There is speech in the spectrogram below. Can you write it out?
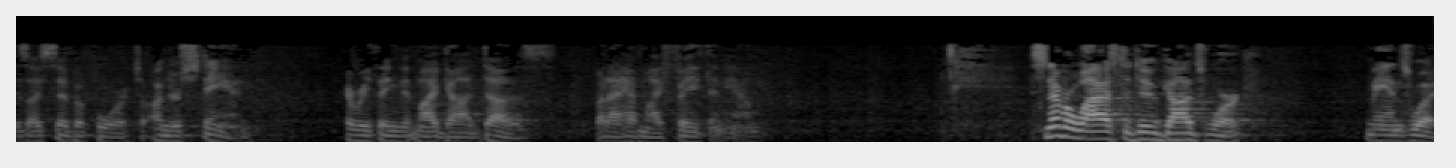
as I said before, to understand everything that my God does, but I have my faith in Him. It's never wise to do God's work man's way.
